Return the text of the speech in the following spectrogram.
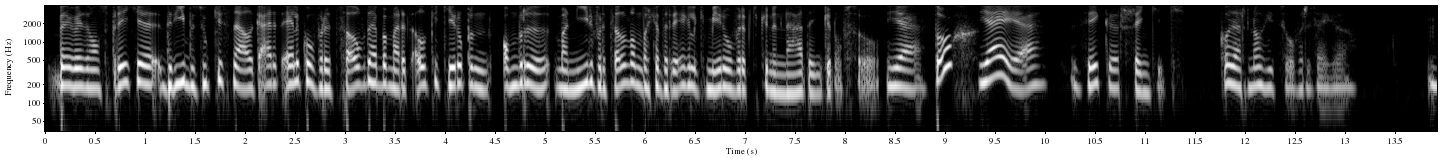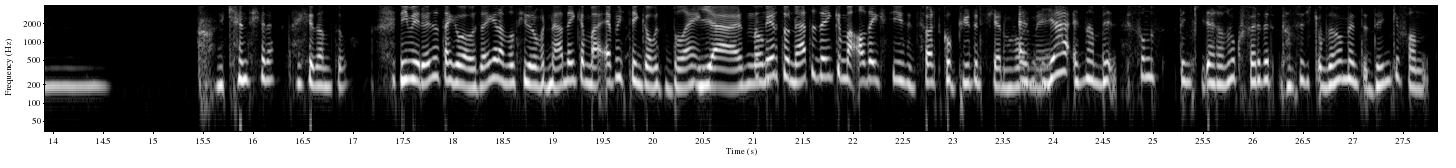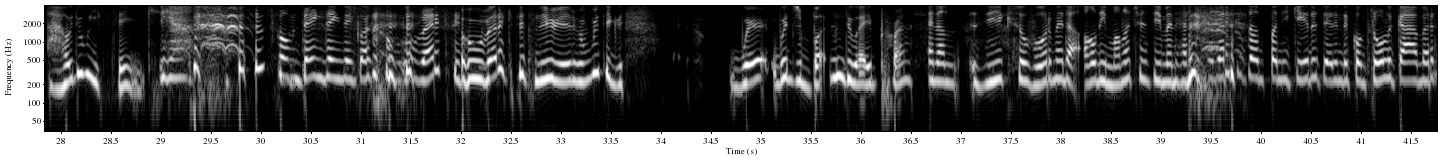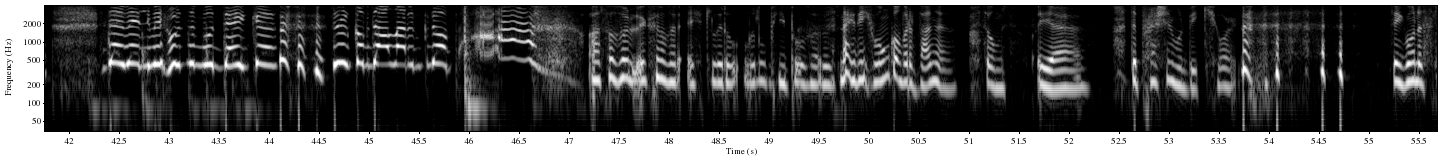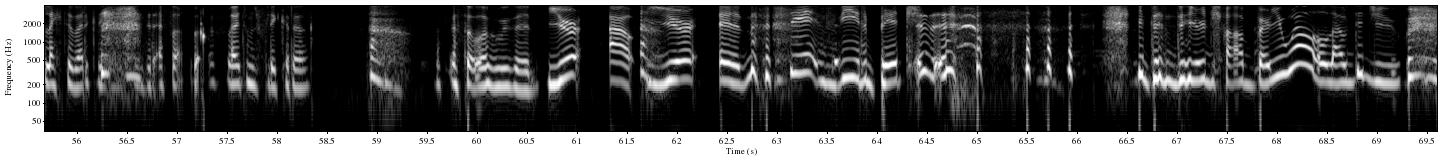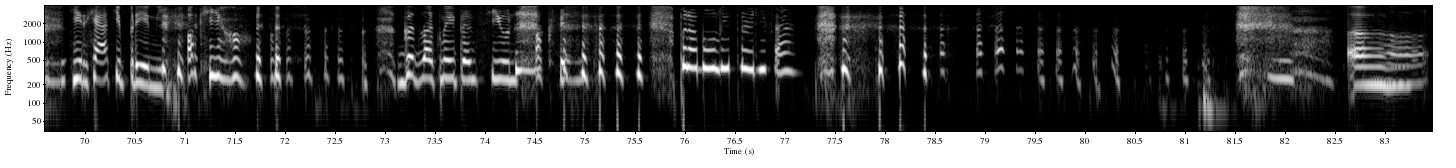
bij wijze van spreken drie bezoekjes na elkaar het eigenlijk over hetzelfde hebben, maar het elke keer op een andere manier vertellen, omdat je er eigenlijk meer over hebt kunnen nadenken of zo. Ja. Toch? Ja, ja, ja, zeker. Denk ik. Ik wou daar nog iets over zeggen. Mm. Kent je dat? Dat je dan zo niet meer uit wat je wou zeggen, dan wil je erover nadenken, maar everything goes blank. Ja, en dan... probeer zo na te denken, maar al dat ik zie is het zwart computerscherm voor En, mij. ja, en dan ben, soms denk ik daar dan ook verder, dan zit ik op dat moment te denken van, how do we think? Ja. Kom, denk, denk, denk, wacht, hoe, hoe werkt dit? Hoe werkt dit nu weer? Hoe moet ik... Where, which button do I press? En dan zie ik zo voor mij dat al die mannetjes die in mijn hersenen werken, zo aan het panikeren zijn in de controlekamer. Zij weet niet meer hoe ze moet denken. Er komt de alarmknop. Ah! Ah, het zou zo leuk zijn als er echt little, little people zouden zijn. Dat je die gewoon kon vervangen, soms. Ja. Depression would be cured. Het zijn gewoon de slechte werknemers die er even uit moet flikkeren. Dat zou wel goed zijn. You're out. You're in. C4, bitch. You didn't do your job very well. Now did you? Hier gaat je premie. Fuck you. Good luck met je pensioen. Fuck face. But I'm only 35. Uh,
